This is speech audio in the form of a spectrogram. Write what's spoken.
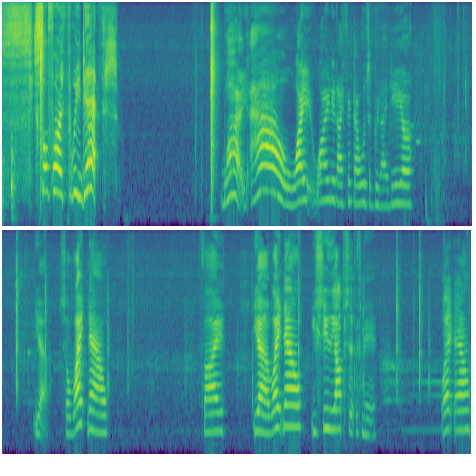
So far, three deaths. Why? How? Why? Why did I think that was a good idea? Yeah. So right now, if yeah, right now you see the opposite of me. Right now,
